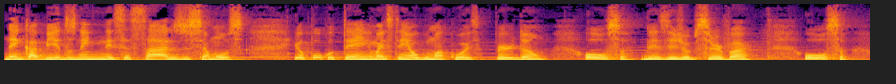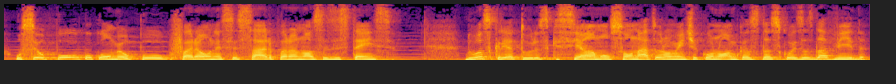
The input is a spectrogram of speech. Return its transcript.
Nem cabidos nem necessários, disse a moça. Eu pouco tenho, mas tenho alguma coisa. Perdão. Ouça, desejo observar. Ouça, o seu pouco com o meu pouco farão o necessário para a nossa existência. Duas criaturas que se amam são naturalmente econômicas das coisas da vida.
